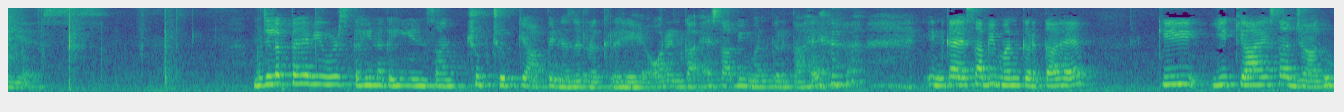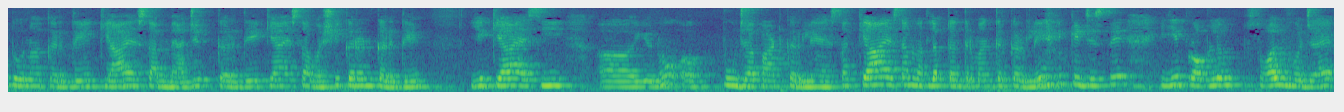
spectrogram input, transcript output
यस मुझे लगता है व्यूअर्स कहीं ना कहीं इंसान छुप छुप के आप पे नज़र रख रहे हैं और इनका ऐसा भी मन करता है, इनका ऐसा भी मन करता है कि ये क्या ऐसा जादू टोना कर दे, क्या ऐसा मैजिक कर दे, क्या ऐसा वशीकरण कर दे। ये क्या ऐसी यू नो पूजा पाठ कर ले ऐसा? क्या ऐसा मतलब तंत्र मंत्र कर ले कि जिससे ये प्रॉब्लम सॉल्व हो जाए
